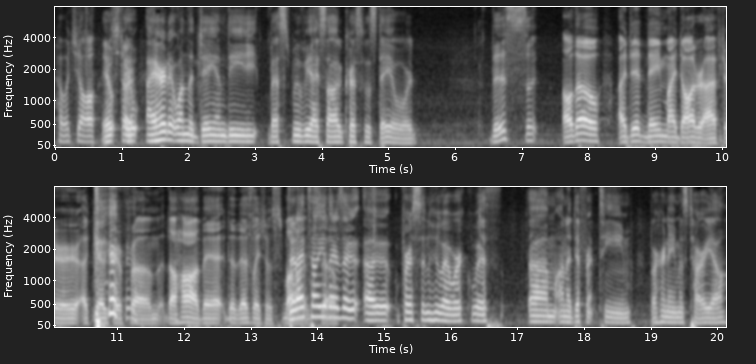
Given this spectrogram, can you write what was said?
How about y'all It, start? it- I heard it won the JMD Best Movie I Saw on Christmas Day award. This, uh, although I did name my daughter after a character from The Hobbit, The Desolation of Smaug. Did I tell you there's a, a person who I work with um, on a different team, but her name is Tariel.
